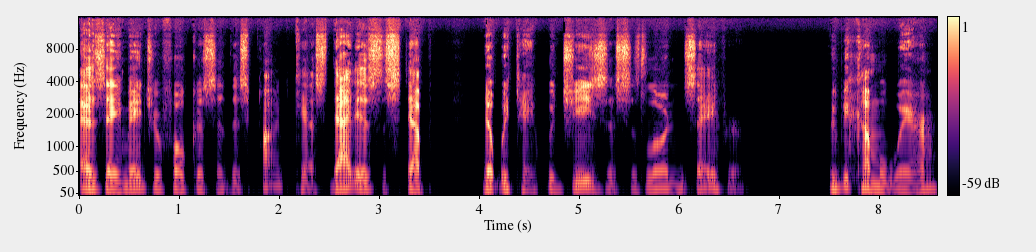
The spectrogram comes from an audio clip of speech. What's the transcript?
As a major focus of this podcast, that is the step that we take with Jesus as Lord and Savior. We become aware,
